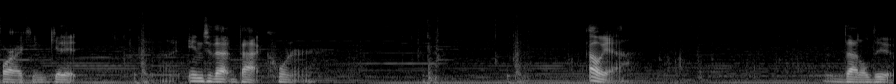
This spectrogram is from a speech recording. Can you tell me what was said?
far I can get it uh, into that back corner. Oh yeah. That'll do.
